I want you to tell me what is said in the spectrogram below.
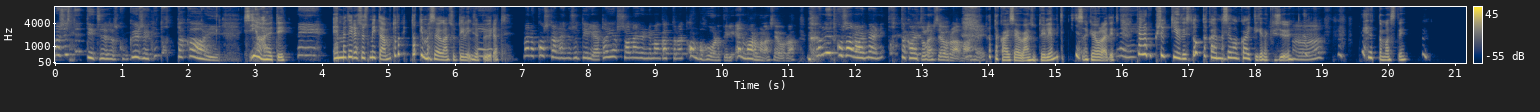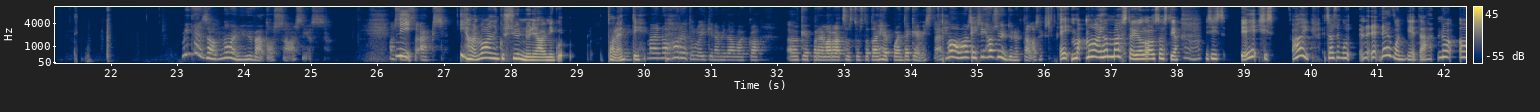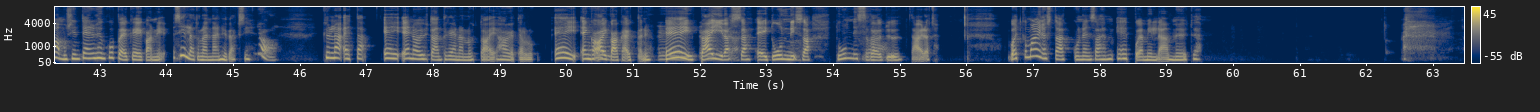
No siis nyt itse asiassa kun kysyit, niin totta kai. Siis ihan heti. Niin. En mä tiedä jos mitään, mutta toki, toki mä seuraan sun tiliä, kun sä Niin. pyydät. Mä en ole koskaan nähnyt sun tiliä, tai jos on nähnyt, niin mä oon katsonut, että onpa huono tili. En varmana seuraa. No nyt kun sanoit näin, niin totta kai tulen seuraamaan hei. Totta kai seuraan sun tiliä. Mitä, mitä sä oletit? Niin. Täällä kun kysyt kiltisti, totta kai mä seuraan kaikki, ketä kysyy. Mm. Ehdottomasti. Miten sä oot noin hyvä tossa asiassa? Asiassa X. Ihan vaan niinku synnyn ja niinku talentti. Niin. Mä en oo harjoitellut ikinä mitään vaikka keppareilla ratsastusta tai heppojen tekemistä. Et mä oon vaan siis ihan syntynyt tällaiseksi. Ei, mä, mä oon ihan masteri ollut alusta ja Mm. Ja siis, ei, siis, ai, että sä niinku ne- ne- neuvon tietää, no aamuisin teen yhden kupeakeikan, niin sillä tulen näin hyväksi. Joo. Kyllä, että ei, en ole yhtään treenannut tai harjoitellut. Ei, enkä Ei. aikaa käyttänyt. Ei, Ei, ei ei päivässä, ei tunnissa. Tunnissa Joo. täytyy taidot. Voitko mainostaa, kun en saa heppoja millään myytyä?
